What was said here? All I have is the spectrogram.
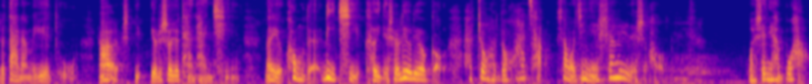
就大量的阅读，然后有有的时候就弹弹琴，那有空的力气可以的时候遛遛狗，还种很多花草。像我今年生日的时候，我身体很不好。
